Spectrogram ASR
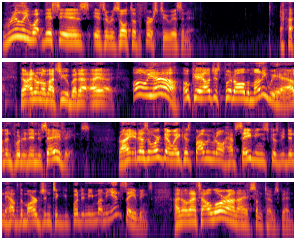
Really, what this is, is a result of the first two, isn't it? now, I don't know about you, but I, I, oh, yeah, okay, I'll just put all the money we have and put it into savings. Right? It doesn't work that way because probably we don't have savings because we didn't have the margin to put any money in savings. I know that's how Laura and I have sometimes been.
